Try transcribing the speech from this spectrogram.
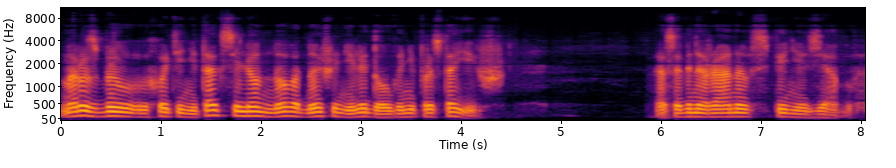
Мороз был хоть и не так силен, но в одной шинели долго не простоишь. Особенно рано в спине зябло.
